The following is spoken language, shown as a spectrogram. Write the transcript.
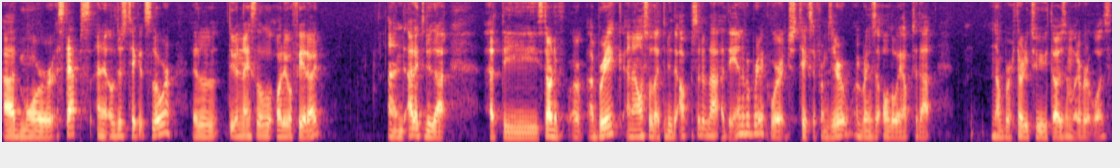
add more steps and it'll just take it slower. It'll do a nice little audio fade out. And I like to do that at the start of a break and I also like to do the opposite of that at the end of a break where it just takes it from zero and brings it all the way up to that number 32,000, whatever it was.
